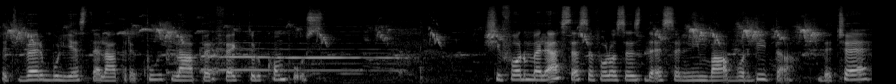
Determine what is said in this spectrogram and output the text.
Deci verbul este la trecut, la perfectul compus. Și formele astea se folosesc des în limba vorbită. De ce?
